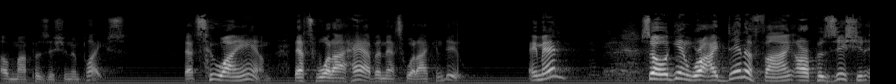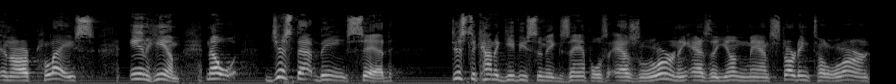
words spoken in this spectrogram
of my position and place. That's who I am. That's what I have, and that's what I can do. Amen? Amen? So, again, we're identifying our position and our place in Him. Now, just that being said, just to kind of give you some examples as learning as a young man, starting to learn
